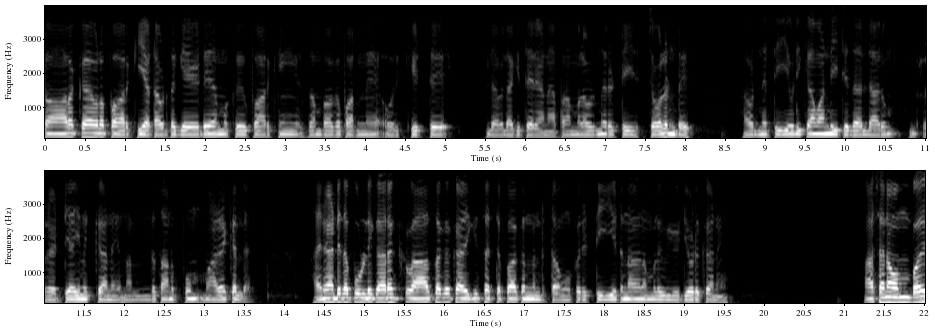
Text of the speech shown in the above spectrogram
കാറൊക്കെ അവിടെ പാർക്ക് ചെയ്യാട്ടോ. അവിടുത്തെ ഗൈഡ് നമുക്ക് പാർക്കിംഗ് സംഭവമൊക്കെ പറഞ്ഞ് ഒതുക്കിയിട്ട് ലെവലാക്കി തരാണ്. അപ്പോൾ നമ്മൾ അവിടുന്ന് ഒരു ടീ സ്റ്റോളുണ്ട് നിന്ന് ടീ കുടിക്കാൻ വേണ്ടിയിട്ട് ഇതെല്ലാവരും റെഡിയായി നിൽക്കുകയാണ് നല്ല തണുപ്പും മഴയൊക്കെ അല്ലേ? അതിന് വേണ്ടി ഇതാ പുള്ളിക്കാരൻ ക്ലാസ്സൊക്കെ കഴുകി സെറ്റപ്പ് ആക്കുന്നുണ്ട് കേട്ടോ മൂപ്പര് ടീ ഇടണ നമ്മൾ വീഡിയോ എടുക്കുകയാണ് ആശാന ഒമ്പത്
